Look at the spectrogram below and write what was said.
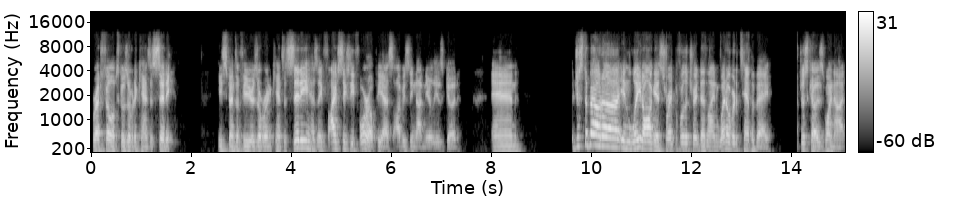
Brett Phillips goes over to Kansas City. He spends a few years over in Kansas City, has a 564 OPS, obviously not nearly as good. And just about uh, in late August, right before the trade deadline, went over to Tampa Bay just because why not?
